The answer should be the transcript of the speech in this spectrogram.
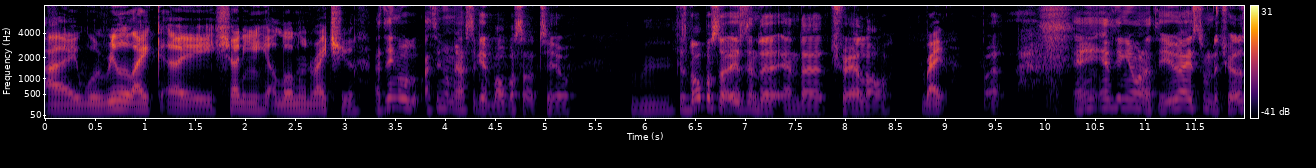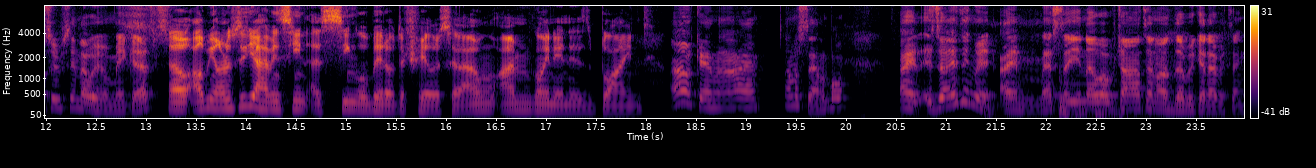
I would really like a shiny Alolan Raichu. I think we'll, I think we may have to get Bulbasaur too, Mm, because Bulbasaur is in the in the trailer. right? But any, anything you want to theorize from the trailers we've seen that we may get? So I'll be honest with you, I haven't seen a single bit of the trailer, so I'm I'm going in as blind. Oh, okay, all right, understandable. All right, is there anything we, I missed that you know of, Jonathan, or did we get everything?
